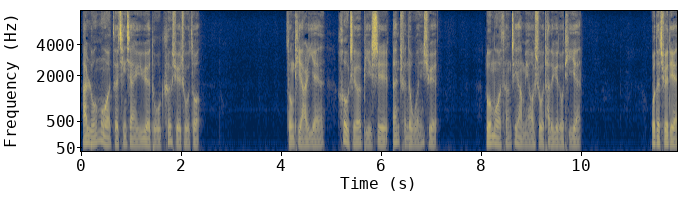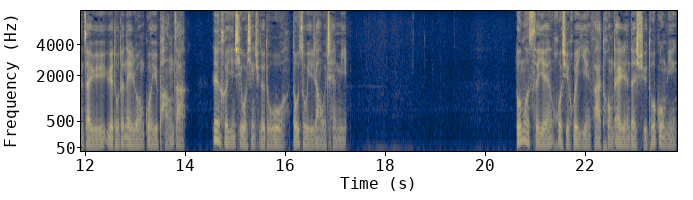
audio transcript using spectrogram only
而罗默则倾向于阅读科学著作。总体而言，后者鄙视单纯的文学。罗默曾这样描述他的阅读体验：“我的缺点在于阅读的内容过于庞杂，任何引起我兴趣的读物都足以让我沉迷。”罗默此言或许会引发同代人的许多共鸣。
